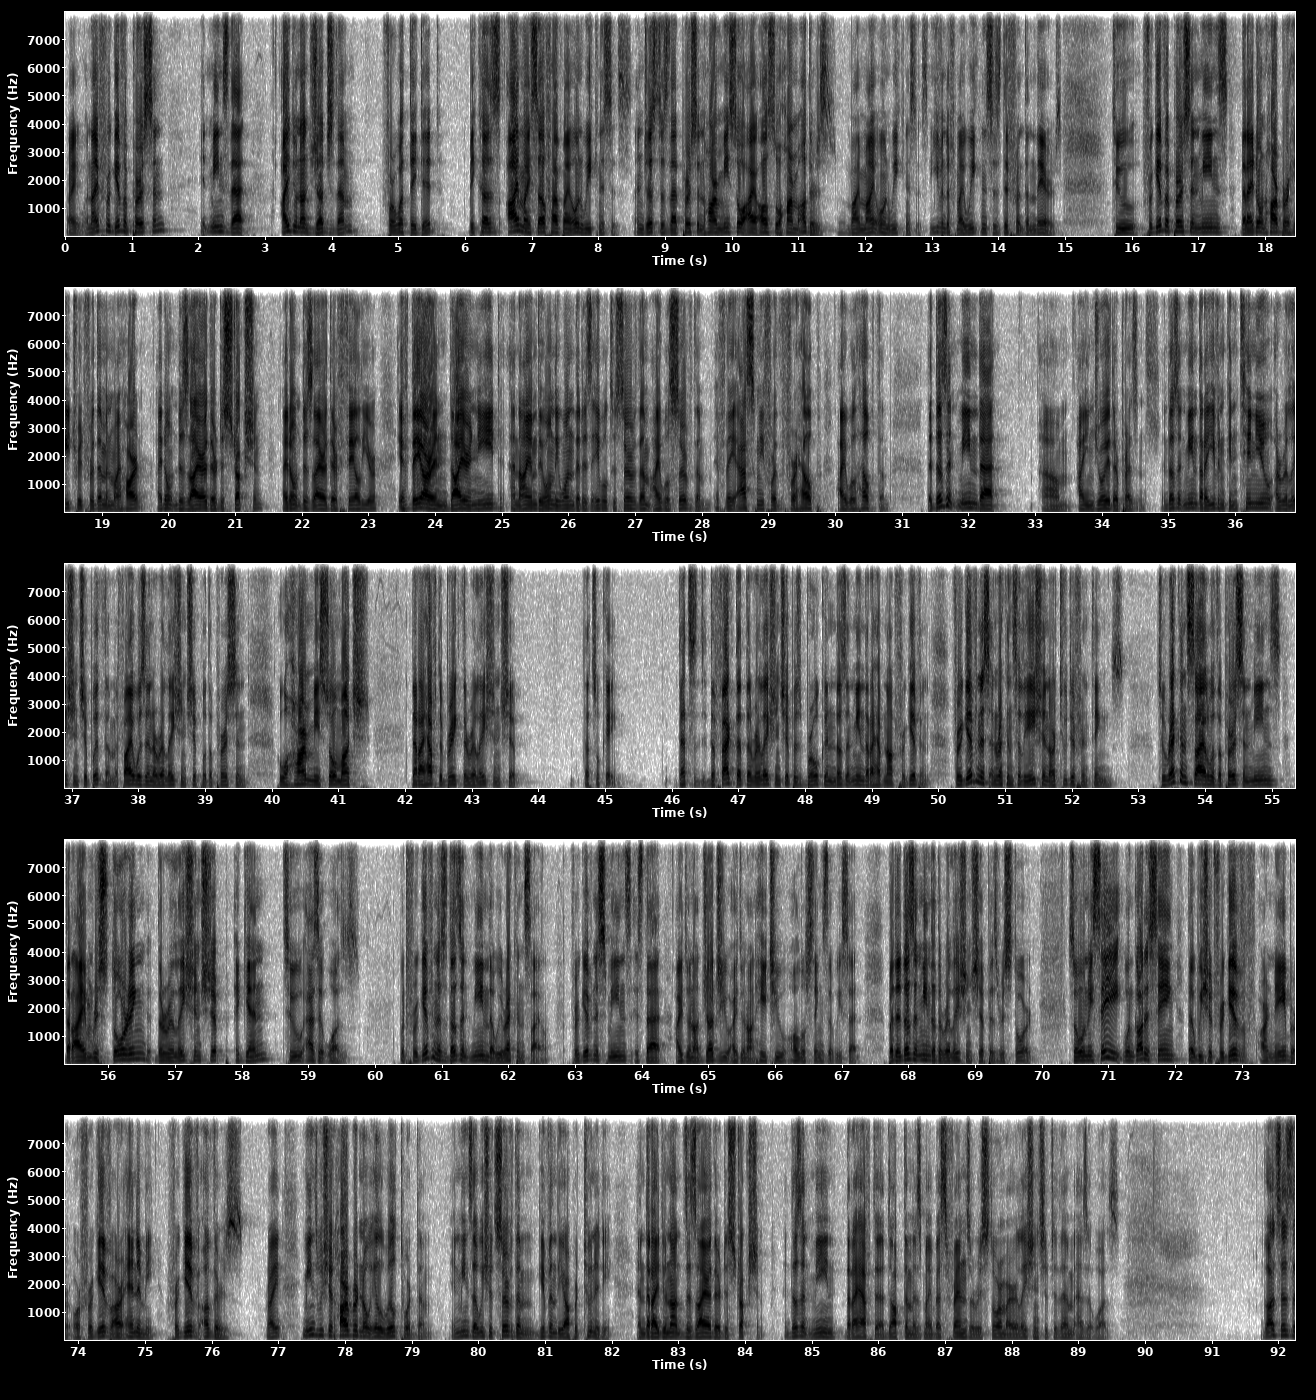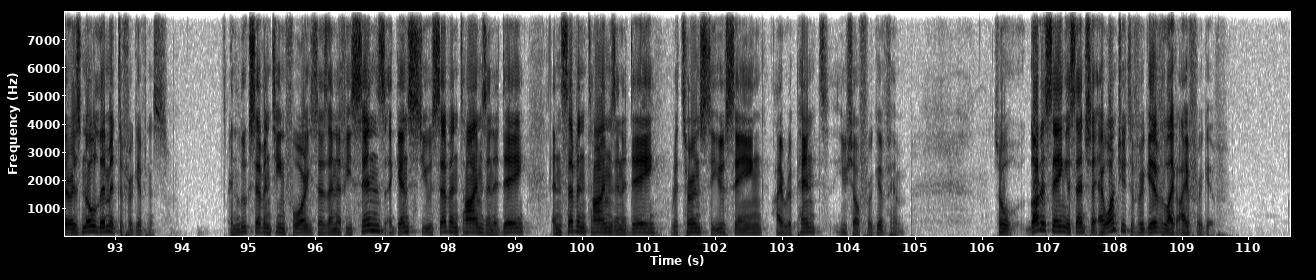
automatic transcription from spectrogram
right? When I forgive a person, it means that I do not judge them for what they did because I myself have my own weaknesses. And just as that person harmed me, so I also harm others by my own weaknesses, even if my weakness is different than theirs. To forgive a person means that I don't harbor hatred for them in my heart. I don't desire their destruction. I don't desire their failure. If they are in dire need and I am the only one that is able to serve them, I will serve them. If they ask me for, for help, I will help them. That doesn't mean that um, I enjoy their presence. It doesn't mean that I even continue a relationship with them. If I was in a relationship with a person who harmed me so much that I have to break the relationship, that's okay. That's the fact that the relationship is broken doesn't mean that I have not forgiven. Forgiveness and reconciliation are two different things. To reconcile with a person means that I am restoring the relationship again to as it was. But forgiveness doesn't mean that we reconcile. Forgiveness means is that I do not judge you, I do not hate you, all those things that we said. But it doesn't mean that the relationship is restored. So when we say, when God is saying that we should forgive our neighbor or forgive our enemy, forgive others, right? It means we should harbor no ill will toward them. It means that we should serve them given the opportunity and that I do not desire their destruction. It doesn't mean that I have to adopt them as my best friends or restore my relationship to them as it was. God says there is no limit to forgiveness. In Luke 17:4 he says, "And if he sins against you 7 times in a day, and 7 times in a day returns to you saying, I repent, you shall forgive him." So God is saying essentially, I want you to forgive like I forgive.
